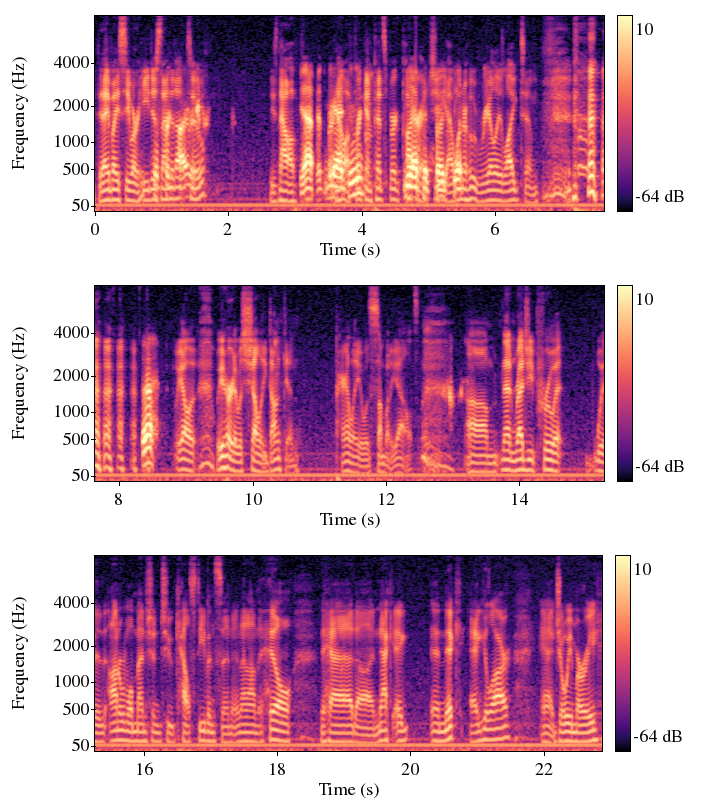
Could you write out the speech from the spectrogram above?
Did anybody see where he just ended up too? He's now a, Yeah, Pittsburgh. Yeah, now a freaking Pittsburgh Yeah, Pirate. Pittsburgh, Gee, I yeah. wonder who really liked him. We all we heard it was Shelley Duncan. Apparently, it was somebody else. Um, then Reggie Pruitt with honorable mention to Cal Stevenson, and then on the hill they had uh, Nick, Ag- uh, Nick Aguilar and Joey Murray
